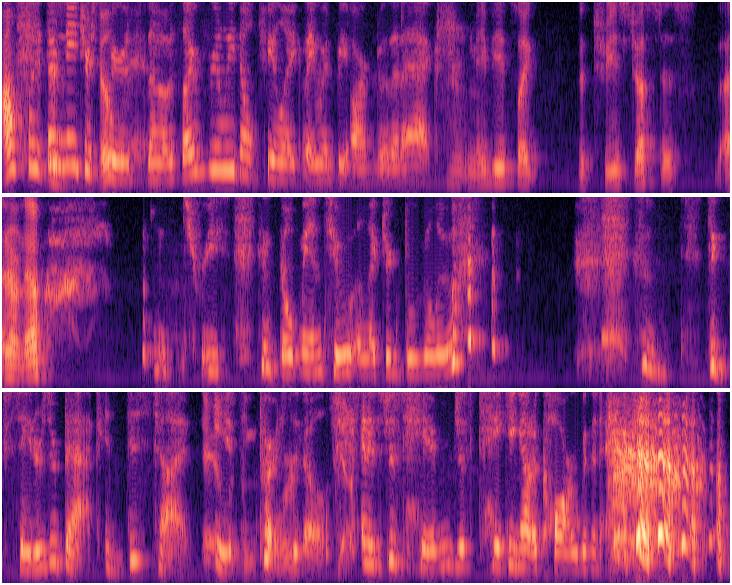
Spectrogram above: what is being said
I'll fight They're nature spirits, man. though, so I really don't feel like they would be armed with an axe. Mm, maybe it's like the tree's justice. I don't know. Trees. Goatman 2, Electric Boogaloo. the satyrs are back, and this time They're it's personal. And it's just him just taking out a car with an axe.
